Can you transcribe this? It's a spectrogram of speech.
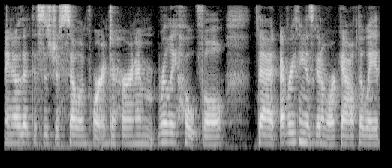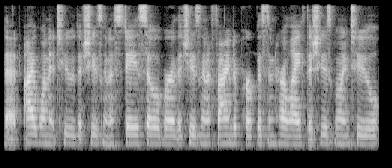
I know that this is just so important to her. And I'm really hopeful that everything is going to work out the way that I want it to, that she's going to stay sober, that she's going to find a purpose in her life, that she is going to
